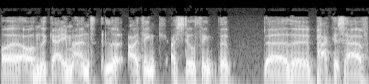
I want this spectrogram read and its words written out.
uh, on the game. And look, I think I still think the uh, the Packers have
